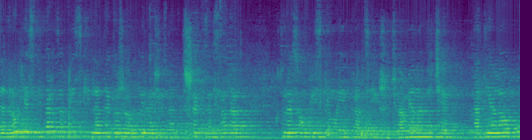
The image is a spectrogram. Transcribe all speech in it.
Ten ruch jest mi bardzo bliski, dlatego że opiera się na trzech zasadach, które są bliskie mojej pracy i życiu, a mianowicie na dialogu,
